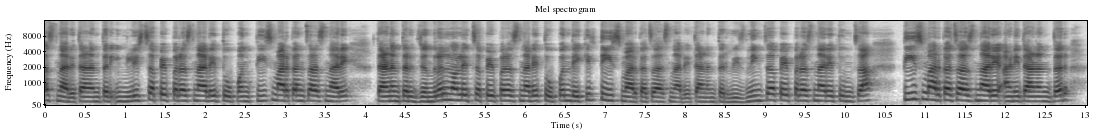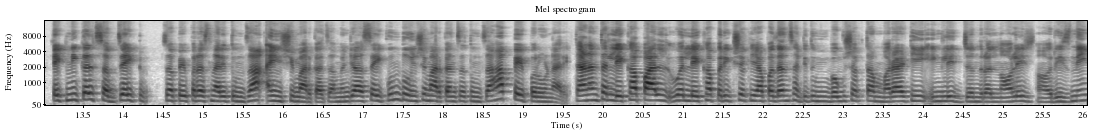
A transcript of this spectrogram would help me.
असणारे. त्यानंतर इंग्लिशचा पेपर असणारे तो पण तीस मार्कांचा असणारे. त्यानंतर जनरल नॉलेजचा पेपर असणारे तो पण देखील तीस मार्काचा असणारे. त्यानंतर रिझनिंगचा पेपर असणारे तुमचा तीस मार्काचा असणारे आणि त्यानंतर टेक्निकल सब्जेक्टचा पेपर असणार आहे तुमचा ऐंशी मार्काचा. म्हणजे असं एकूण दोनशे मार्कांचा तुमचा हा पेपर होणार आहे. त्यानंतर लेखापाल व लेखा परीक्षक या पदांसाठी तुम्ही बघू शकता Marathi English general knowledge reasoning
